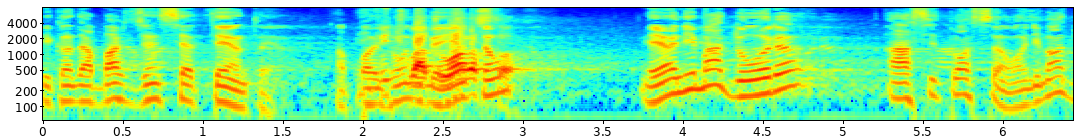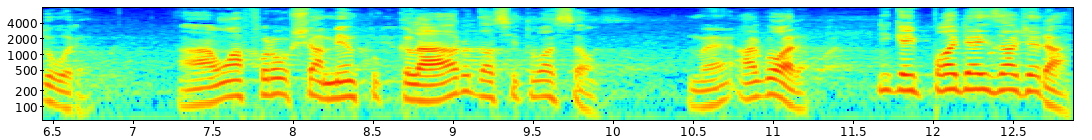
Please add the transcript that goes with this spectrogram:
ficando abaixo de 270 após Em um 24 mês. horas, Então, Tom? é animadora a situação, animadora. Há um afrouxamento claro da situação. Não é? Agora, ninguém pode exagerar.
